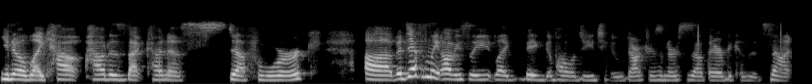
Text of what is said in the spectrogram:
You know, like how how does that kind of stuff work? Uh, but definitely, obviously, like big apology to doctors and nurses out there because it's not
